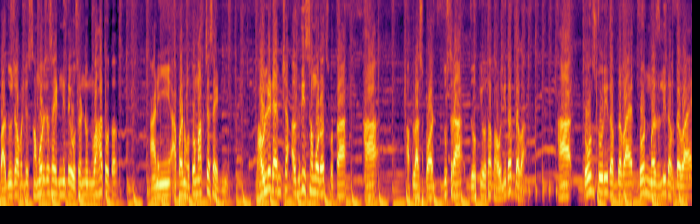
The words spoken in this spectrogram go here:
बाजूच्या म्हणजे समोरच्या साईडने ते ओसंडून वाहत होतं. आणि आपण होतो मागच्या साईडनी. भावली डॅमच्या अगदी समोरच होता हा आपला स्पॉट. दुसरा जो की होता भावली धबधबा. हा दोन स्टोरी धबधबा आहे दोन मजली धबधबा आहे.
